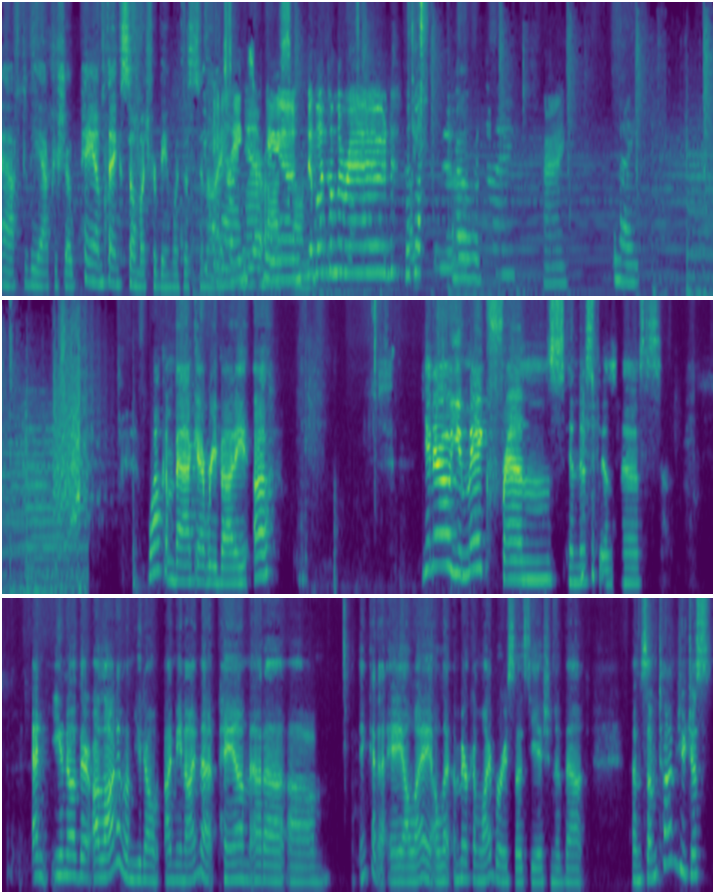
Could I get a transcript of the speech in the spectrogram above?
after the after show. Pam, thanks so much for being with us tonight. Pam. Thanks, You're Pam. awesome. Good luck on the road. Good luck. Bye. Bye. Good night. Welcome back, everybody. Uh, you know, you make friends in this business. And you know, there are a lot of them you don't. I mean, I met Pam at a um, I think at a ALA, American Library Association event. And sometimes you just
